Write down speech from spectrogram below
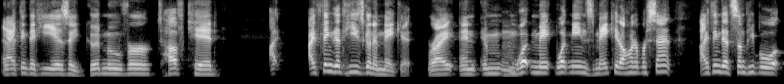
And I think that he is a good mover, tough kid. I I think that he's going to make it right. And and mm. what make what means make it 100. percent I think that some people,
